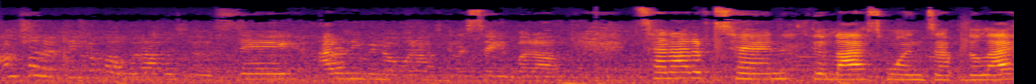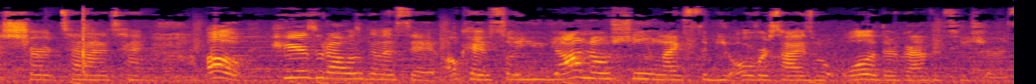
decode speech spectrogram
i'm trying to think about what i was gonna say. I don't even know what i was gonna say but um 10 out of 10 the last one the last shirt 10 out of 10 oh here's what i was gonna say. Okay so you y'all know shein likes to be oversized with all of their graphic t-shirts.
